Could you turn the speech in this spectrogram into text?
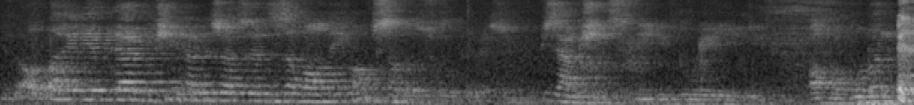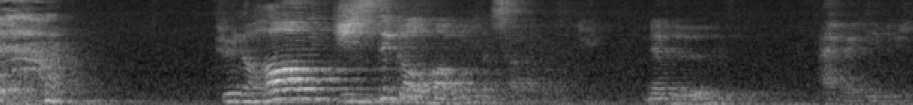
İndi Allah eləyə bilərdi ki, yəni Həzrəti zamanı İmam sana da sual versin. Biz həmişə istəyirik, dua eləyirik. Amma bunun pünhan gizli qalmağının da səbəbidir. Nədir? Əbədi bir.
